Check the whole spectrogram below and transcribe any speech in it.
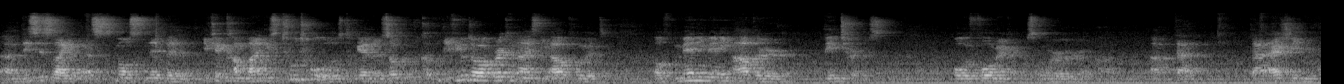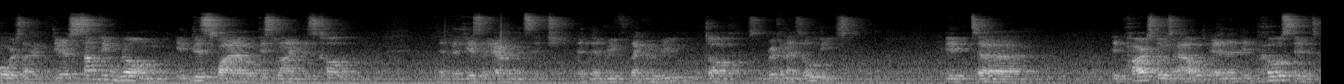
uh, this is like a small snippet. You can combine these two tools together. So review dog recognize the output of many, many other linters or formatters or uh, uh, that that actually reports like there's something wrong in this file, this line, this column. And then here's an error message. And then re like review dog recognize all these. It uh, it parses those out and then it posts it.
